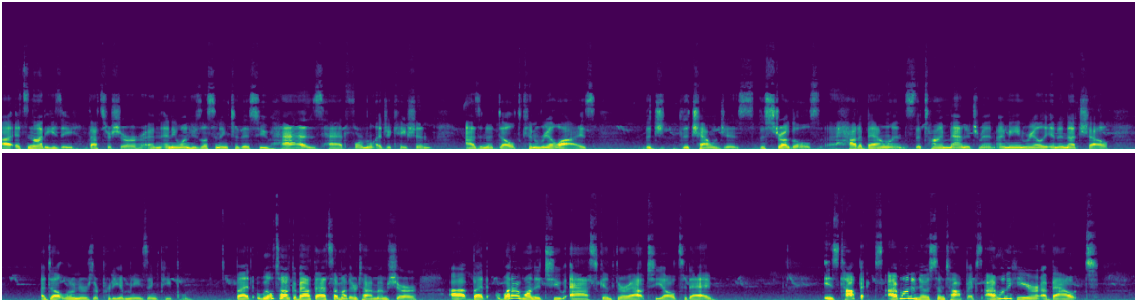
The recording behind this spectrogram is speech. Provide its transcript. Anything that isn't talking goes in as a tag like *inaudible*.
Uh, it's not easy, that's for sure. And anyone who's listening to this who has had formal education as an adult can realize the the challenges, the struggles, how to balance, the time management. I mean, really, in a nutshell, adult learners are pretty amazing people. But we'll talk about that some other time, I'm sure. Uh, but what I wanted to ask and throw out to y'all today is topics. I want to know some topics. I want to hear about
